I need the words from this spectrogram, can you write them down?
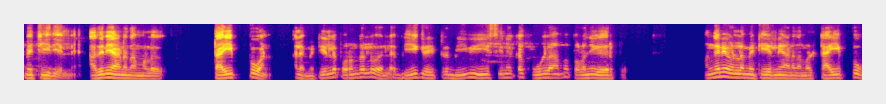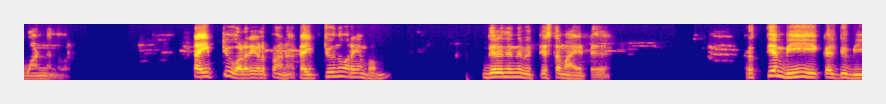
മെറ്റീരിയലിനെ അതിനെയാണ് നമ്മൾ ടൈപ്പ് വൺ അല്ല മെറ്റീരിയലിൽ പുറന്തള്ളുമല്ല ബി ഗ്രേറ്റർ ബി വി സിനേക്കാൾ കൂടുതലാകുമ്പോൾ തുളഞ്ഞു കയറിപ്പോ അങ്ങനെയുള്ള മെറ്റീരിയലിനെയാണ് നമ്മൾ ടൈപ്പ് വൺ എന്ന് പറയുന്നത് ടൈപ്പ് ടു വളരെ എളുപ്പമാണ്. ടൈപ്പ് ടു എന്ന് പറയുമ്പം ഇതിൽ നിന്ന് വ്യത്യസ്തമായിട്ട് കൃത്യം ബി ഈക്വൽ ടു ബി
